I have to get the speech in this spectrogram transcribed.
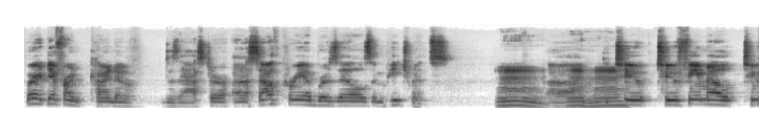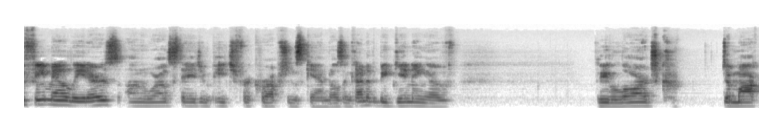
very different kind of disaster. Uh, South Korea, Brazil's impeachments. Mm, Um, the mhm. two two female two female leaders on the world stage impeached for corruption scandals, and kind of the beginning of the large democ-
